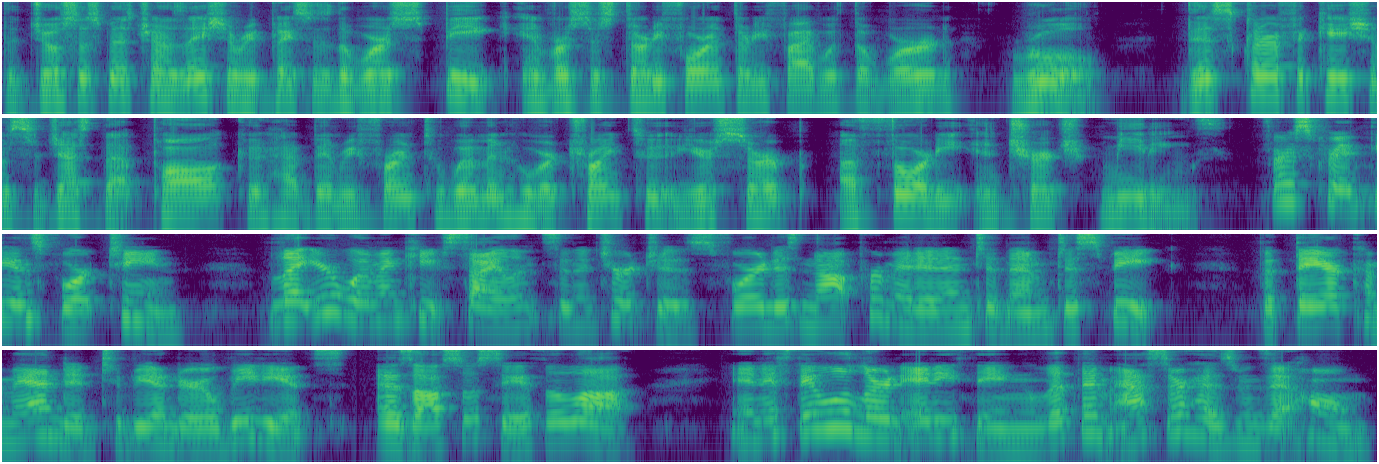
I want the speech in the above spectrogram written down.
The Joseph Smith translation replaces the word speak in verses 34 and 35 with the word rule. This clarification suggests that Paul could have been referring to women who were trying to usurp authority in church meetings. 1 Corinthians 14. Let your women keep silence in the churches, for it is not permitted unto them to speak, but they are commanded to be under obedience, as also saith the law. And if they will learn anything, let them ask their husbands at home,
